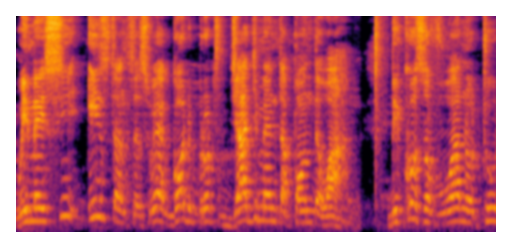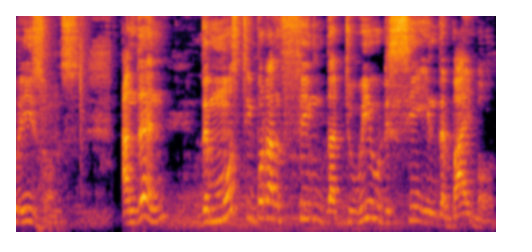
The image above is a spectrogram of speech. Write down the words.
We may see instances where God brought judgment upon the world because of one or two reasons. And then the most important thing that we would see in the Bible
